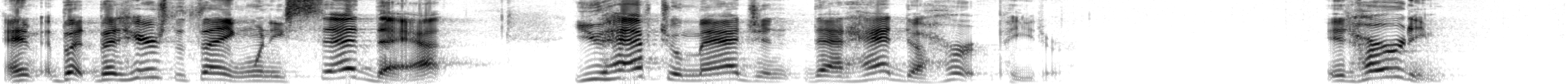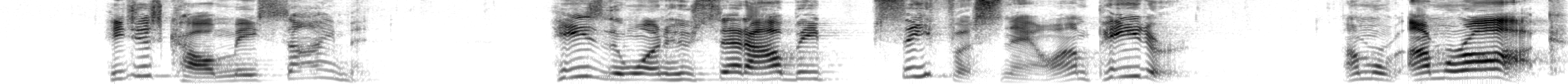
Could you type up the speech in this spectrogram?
And, but, but here's the thing when he said that, you have to imagine that had to hurt Peter. It hurt him. He just called me Simon. He's the one who said, I'll be Cephas now. I'm Peter. I'm, I'm Rock.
